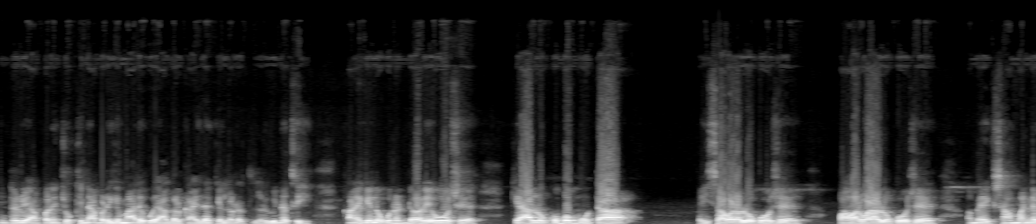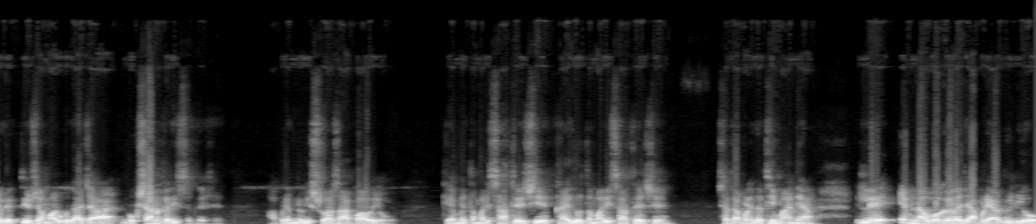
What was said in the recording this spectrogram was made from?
ઇન્ટરવ્યૂ આપવાની ચોખ્ખી ના પડી કે મારે કોઈ આગળ કાયદાકીય લડત લડવી નથી. કારણ કે એ લોકોને ડર એવો છે કે આ લોકો બહુ મોટા પૈસાવાળા લોકો છે, પાવરવાળા લોકો છે, અમે એક સામાન્ય વ્યક્તિ છે, અમારું કદાચ આ નુકસાન કરી શકે છે. આપણે એમને વિશ્વાસ અપાવ્યો કે અમે તમારી સાથે છીએ, કાયદો તમારી સાથે છે, છતાં પણ નથી માન્યા. એટલે એમના વગર જ આપણે આ વીડિયો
